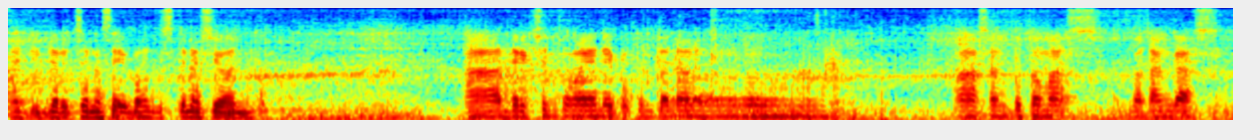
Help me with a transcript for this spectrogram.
Nagdidiretso na sa ibang destinasyon. Ah, ang direksyon ko ngayon ay pupunta ng ah, Santo Tomas, Batangas.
